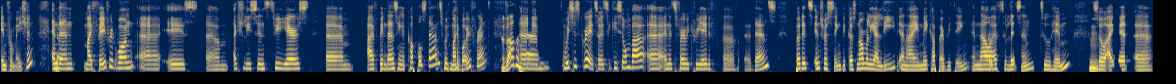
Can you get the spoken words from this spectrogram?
information. And yeah. then my favorite one uh, is um, actually since three years. Um, I've been dancing a couples dance with my boyfriend. That's awesome. Um, which is great. So it's a kizomba, uh, and it's very creative uh, uh, dance. But it's interesting because normally I lead and I make up everything, and now I have to listen to him. Mm. So I get a,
